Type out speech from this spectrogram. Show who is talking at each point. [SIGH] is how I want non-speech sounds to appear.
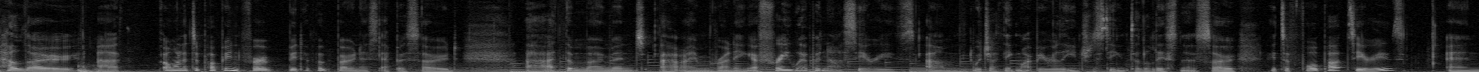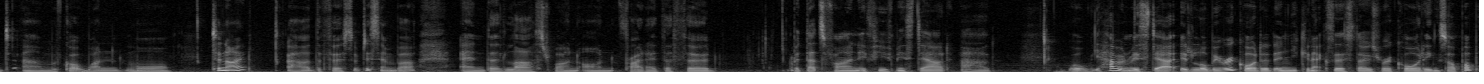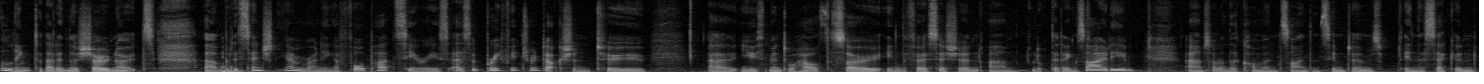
Speaker 1: Hello. Uh, I wanted to pop in for a bit of a bonus episode. Uh, at the moment, uh, I'm running a free webinar series, um, which I think might be really interesting to the listeners. So it's a four part series, and um, we've got one more tonight, uh, the 1st of December, and the last one on Friday, the 3rd. But that's fine if you've missed out. Well, you haven't missed out. It'll all be recorded and you can access those recordings. I'll pop a link to that in the show notes. Um, but essentially, I'm running a four part series as a brief introduction to. Uh, youth mental health. So, in the first session, um, looked at anxiety, um, some of the common signs and symptoms. In the second,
